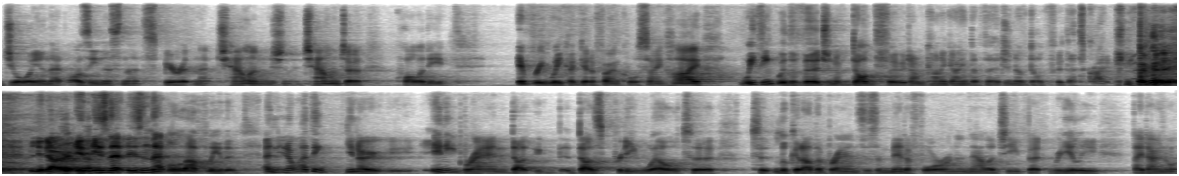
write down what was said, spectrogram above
joy and that Aussiness and that spirit and that challenge and that challenger quality. Every week I'd get a phone call saying, Hi, we think we're the virgin of dog food. I'm kind of going, The virgin of dog food, that's great. you know, isn't, that, isn't that lovely? That, and, you know, I think, you know, any brand do, does pretty well to, to look at other brands as a metaphor or an analogy, but really, they don't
